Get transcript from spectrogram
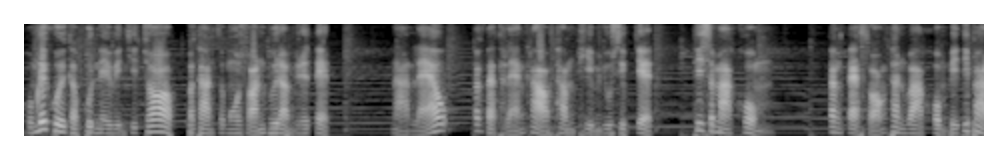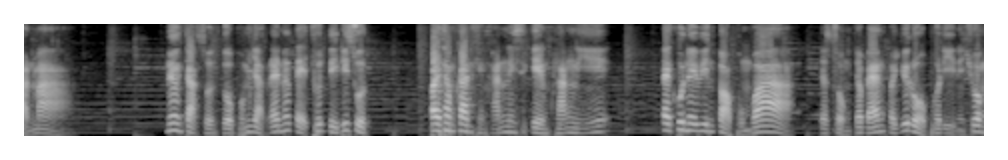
ผมได้คุยกับคุณเนวินชิดชอบประธานสโมสรบุรีรัมย์ยูไนเต็ดนานแล้วตั้งแต่แถลงข่าวทำทีม U17 ที่สมาคม ตั้งแต่ 2 ธันวาคมปีที่ผ่านมา เนื่องจากส่วนตัวผมอยากได้นักเตะชุดดีที่สุด ไปทำการแข่งขันในซีเกมครั้งนี้ แต่คุณเนวินตอบผมว่า จะส่งเจ้าแบงค์ไปยุโรปพอดีในช่วง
